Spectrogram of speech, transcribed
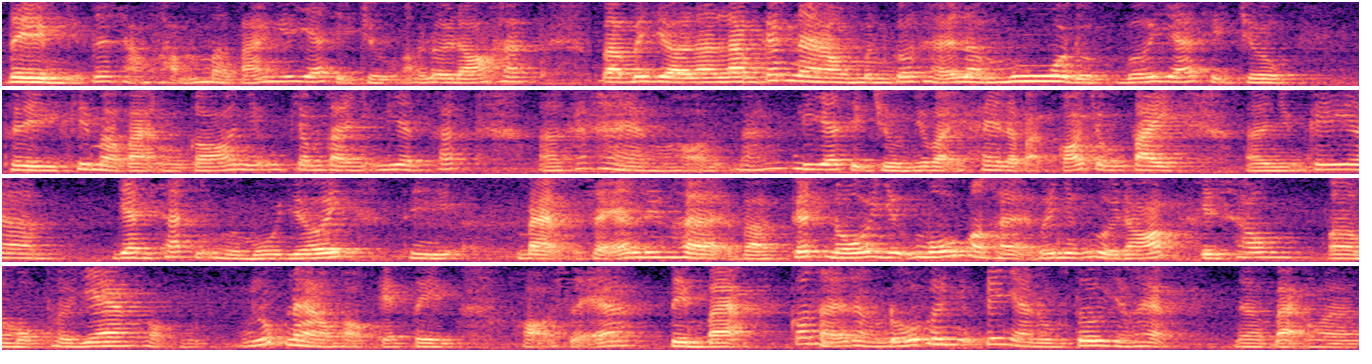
tìm những cái sản phẩm mà bán dưới giá thị trường ở nơi đó ha. Và bây giờ là làm cách nào mình có thể là mua được với giá thị trường thì khi mà bạn có những trong tay những danh sách à, khách hàng mà họ bán với giá thị trường như vậy hay là bạn có trong tay à, những cái à, danh sách những người môi giới thì bạn sẽ liên hệ và kết nối giữ mối quan hệ với những người đó. Thì sau một thời gian hoặc lúc nào họ kẹt tiền họ sẽ tìm bạn. Có thể rằng đối với những cái nhà đầu tư chẳng hạn bạn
